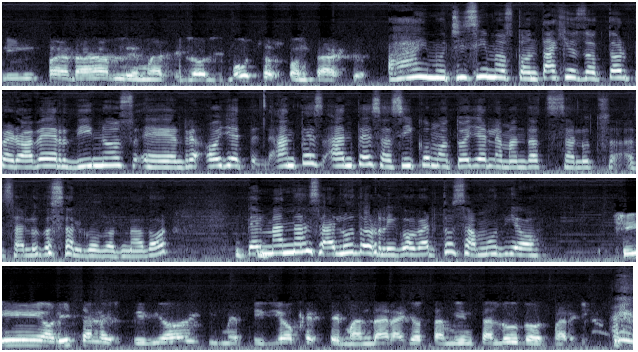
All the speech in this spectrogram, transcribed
imparable, Mariloli, muchos contagios. Ay, muchísimos contagios, doctor, pero a ver, dinos, eh, oye, antes, antes, así como tú ayer le mandaste saludos al gobernador, te mandan saludos, Rigoberto Zamudio. Sí, ahorita me escribió y me pidió que te mandara yo también saludos, Mariloli.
